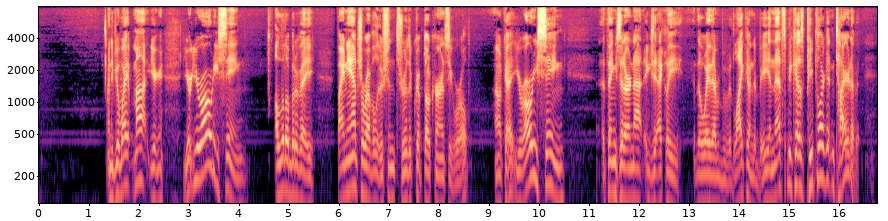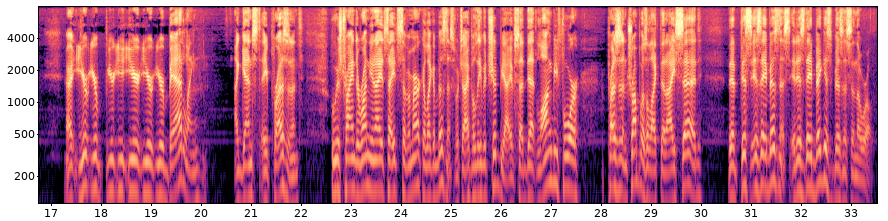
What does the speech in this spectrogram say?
And if you wipe them out, you're, you're, you're already seeing a little bit of a financial revolution through the cryptocurrency world. Okay. You're already seeing things that are not exactly the way that everybody would like them to be, and that's because people are getting tired of it. All right, you're you're you're you're you're, you're battling against a president who is trying to run the United States of America like a business, which I believe it should be. I have said that long before President Trump was elected. I said that this is a business. It is the biggest business in the world.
